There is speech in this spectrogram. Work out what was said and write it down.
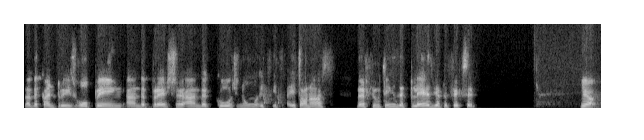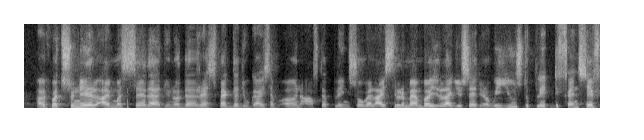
that the country is hoping and the pressure and the coach. No, it's it's, it's on us. There are a few things the players we have to fix it. Yeah, uh, but Sunil, I must say that you know the respect that you guys have earned after playing so well. I still remember, like you said, you know, we used to play defensive.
